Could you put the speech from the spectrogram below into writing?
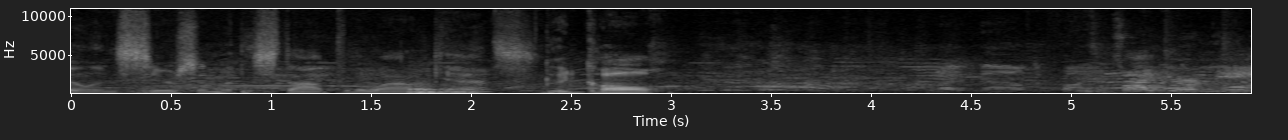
Dylan Searson with the stop for the Wildcats. Good call. It's a five-yard gain.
